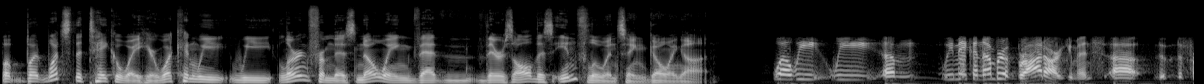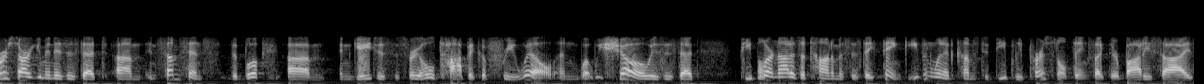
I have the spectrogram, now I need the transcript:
But but what's the takeaway here? What can we we learn from this, knowing that there's all this influencing going on? Well, we we um, we make a number of broad arguments. Uh, the, the, first argument is is that um, in some sense the book um, engages this very old topic of free will, and what we show is is that people are not as autonomous as they think, even when it comes to deeply personal things like their body size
